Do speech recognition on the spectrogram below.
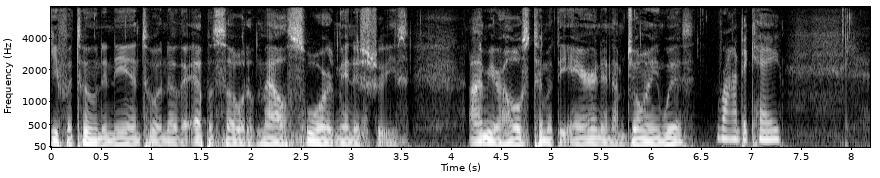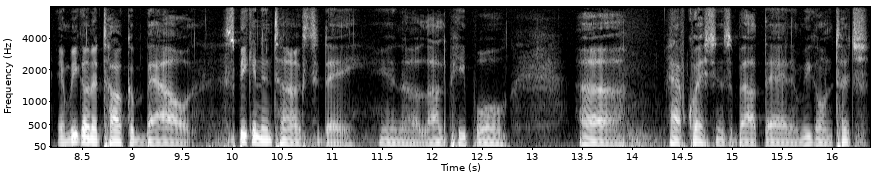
you for tuning in to another episode of Mouth Sword Ministries. I'm your host, Timothy Aaron, and I'm joined with Rhonda K. And we're going to talk about speaking in tongues today. You know, a lot of people uh, have questions about that, and we're going to touch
